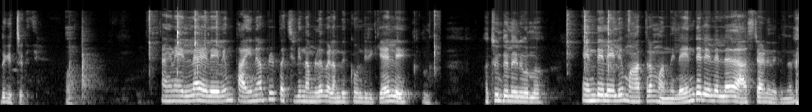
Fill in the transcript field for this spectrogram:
ഇത് കിച്ചടി. ആ. അങ്ങനെ എല്ലാ ഇലയിലും പൈനാപ്പിൾ പച്ചടി നമ്മൾ വിളമ്പിക്കൊണ്ടിരിക്കുക അല്ലേ? അച്ഛന്റെ ഇലയിൽ വന്ന? എന്റെ ഇലയിൽ മാത്രം വന്നില്ല. എന്റെ ഇലയിലെല്ലാം ലാസ്റ്റാണ് വരുന്നത്.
